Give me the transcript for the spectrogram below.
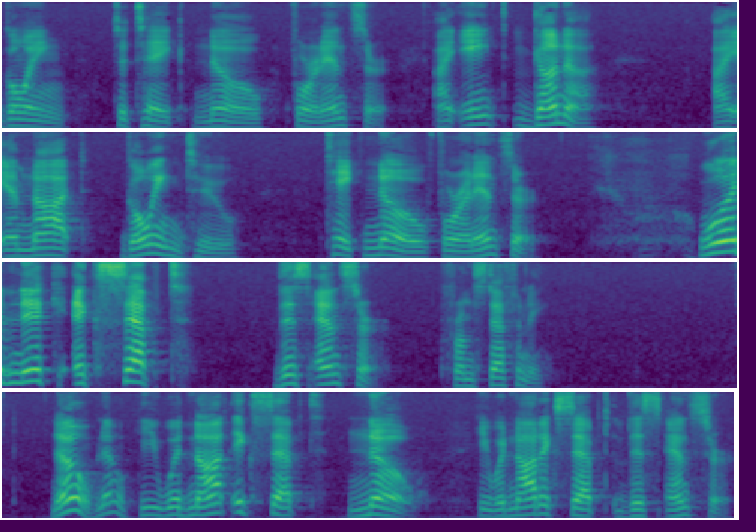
going to take no for an answer. I ain't gonna. I am not going to take no for an answer. Would Nick accept this answer from Stephanie? No, no, he would not accept no. He would not accept this answer.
